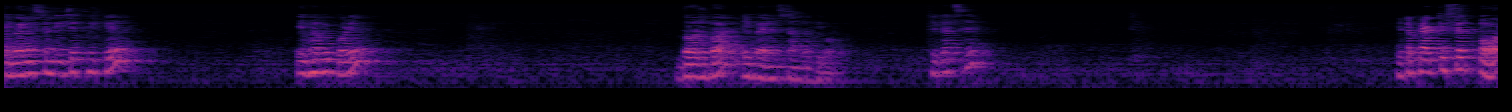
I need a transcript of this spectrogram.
এই ব্যালেন্সটা নিচে থেকে এভাবে করে দশ বার এই ব্যালেন্সটা আমরা দিব। ঠিক আছে? এটা প্র্যাকটিসের পর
